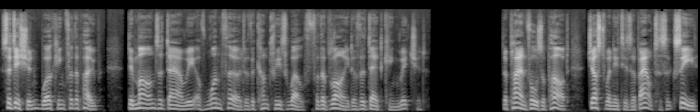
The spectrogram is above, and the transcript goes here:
sedition, working for the Pope, demands a dowry of one third of the country's wealth for the bride of the dead King Richard. The plan falls apart just when it is about to succeed,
